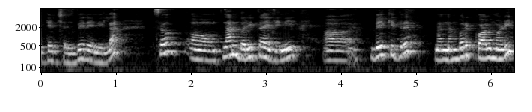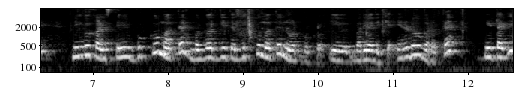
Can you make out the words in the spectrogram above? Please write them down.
ಇಂಟೆನ್ಷನ್ ಬೇರೆ ಏನಿಲ್ಲ ಸೊ ನಾನು ಬರಿತಾ ಇದ್ದೀನಿ. ಬೇಕಿದ್ದರೆ ನನ್ನ ನಂಬರ್ಗೆ ಕಾಲ್ ಮಾಡಿ, ನಿಮಗೂ ಕಳಿಸ್ತೀನಿ ಬುಕ್ಕು ಮತ್ತು ಭಗವದ್ಗೀತೆ ಬುಕ್ಕು ಮತ್ತು ನೋಟ್ಬುಕ್ಕು ಈ ಬರೆಯೋದಕ್ಕೆ. ಎರಡೂ ಬರುತ್ತೆ. ನೀಟಾಗಿ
